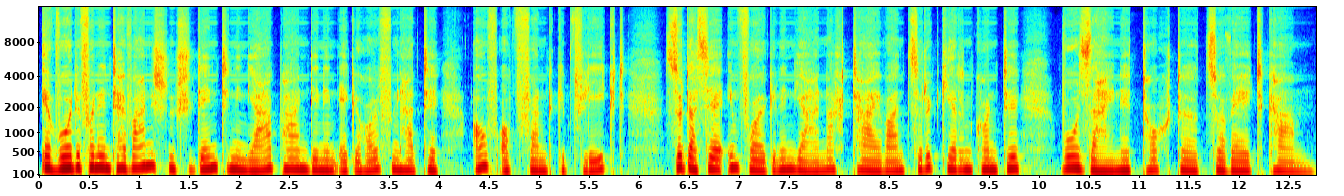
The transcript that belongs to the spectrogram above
Er wurde von den taiwanischen Studenten in Japan, denen er geholfen hatte, aufopfernd gepflegt, so dass er im folgenden Jahr nach Taiwan zurückkehren konnte, wo seine Tochter zur Welt kam.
